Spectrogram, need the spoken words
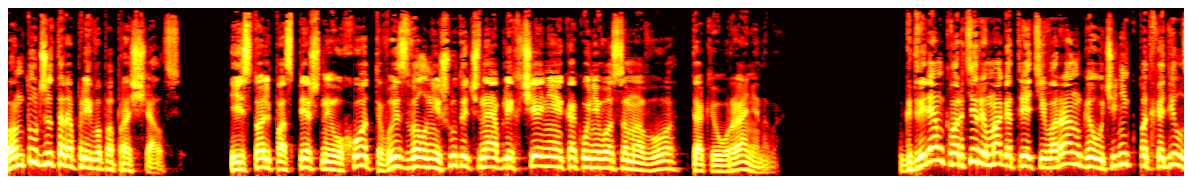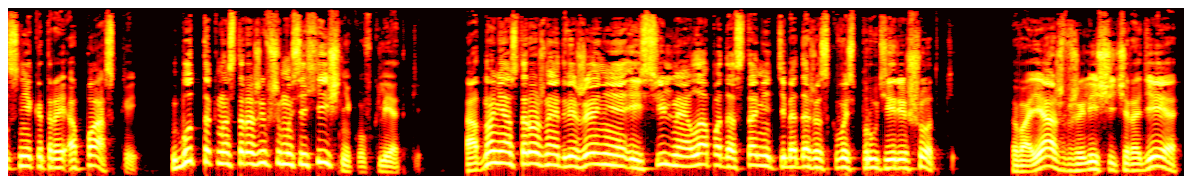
он тут же торопливо попрощался. И столь поспешный уход вызвал нешуточное облегчение как у него самого, так и у раненого. К дверям квартиры мага третьего ранга ученик подходил с некоторой опаской, будто к насторожившемуся хищнику в клетке. Одно неосторожное движение, и сильная лапа достанет тебя даже сквозь прутья решетки. Вояж в жилище чародея,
